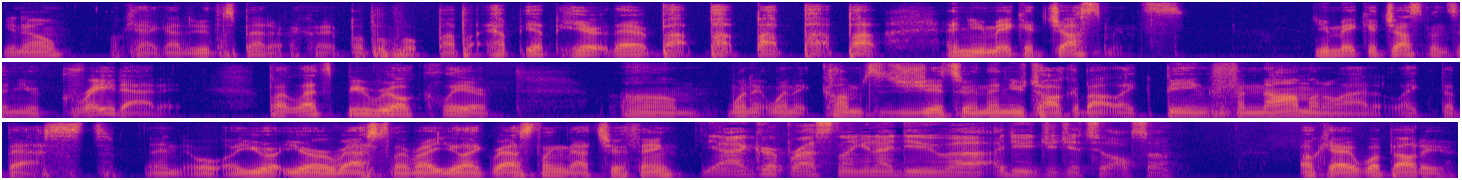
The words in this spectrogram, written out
you know okay i got to do this better okay pop, pop, yep yep here there pop pop pop pop pop and you make adjustments you make adjustments and you're great at it but let's be real clear um, when it when it comes to jiu-jitsu and then you talk about like being phenomenal at it like the best and oh, you're you're a wrestler right you like wrestling that's your thing yeah i grew up wrestling and i do uh, i do jiu-jitsu also okay what belt are you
